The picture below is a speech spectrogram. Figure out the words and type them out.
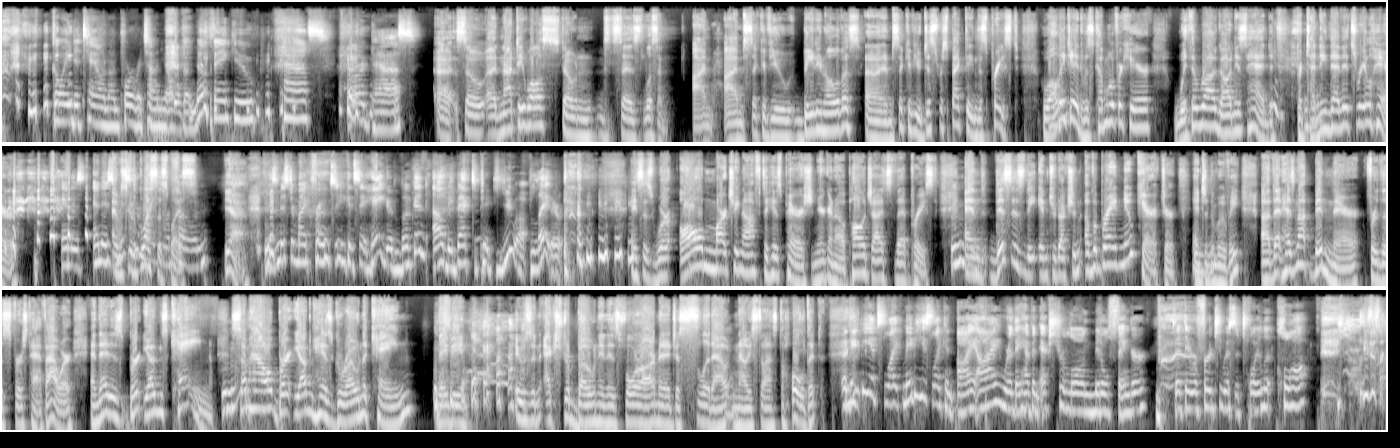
going to town on poor Rutanya Alda. No, thank you. Pass. Hard pass. Uh, so uh, not Dee Wallace Stone says, "Listen, I'm I'm sick of you beating all of us. Uh, I'm sick of you disrespecting this priest who all he did was come over here with a rug on his head, pretending that it's real hair. And is and is I was gonna bless this place. Yeah, Is Mr. Microphone so he can say, "Hey, good looking. I'll be back to pick you up later." he says we're all marching off to his parish, and you're going to apologize to that priest. Mhm. And this is the introduction of a brand new character into the movie uh, that has not been there for this first half hour, and that is Burt Young's cane. Mhm. Somehow, Burt Young has grown a cane. Maybe it was an extra bone in his forearm and it just slid out, and now he still has to hold it. Maybe it's like maybe he's like an aye-aye where they have an extra long middle finger that they refer to as a toilet claw. He's just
